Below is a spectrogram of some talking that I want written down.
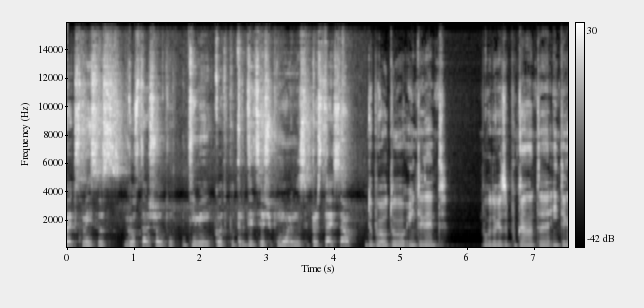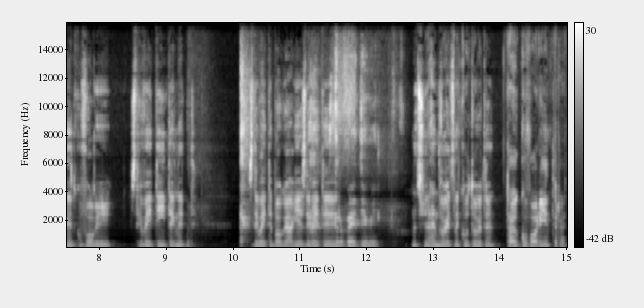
Вече сме и с госта на шоуто Дими, който по традиция ще помолим да се представи сам. Добро утро, интернет. Благодаря за поканата. Интернет говори. Здравейте, интернет. Здравейте, България. Здравейте, Здравей, Дими. Национален дворец на културата. Той говори интернет.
